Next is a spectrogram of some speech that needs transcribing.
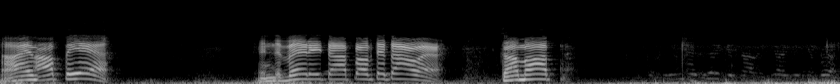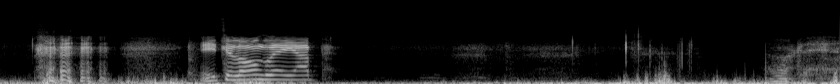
I'm up here in the very top of the tower. Come up. it's a long way up. Okay.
